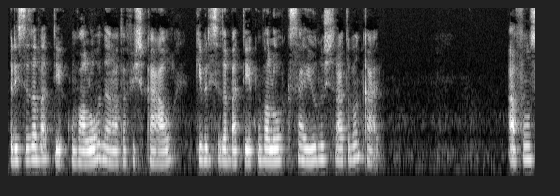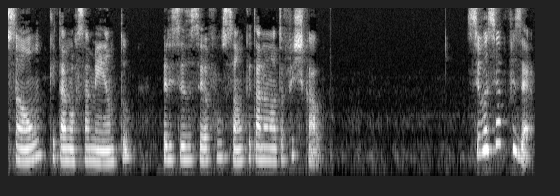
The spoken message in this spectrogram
precisa bater com o valor da nota fiscal, que precisa bater com o valor que saiu do extrato bancário a função que está no orçamento precisa ser a função que está na nota fiscal. Se você fizer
